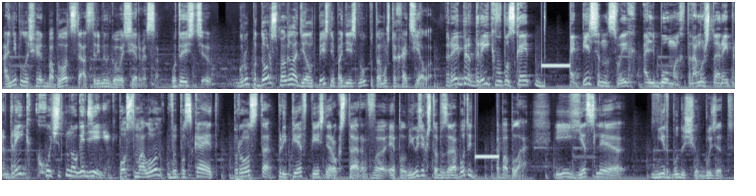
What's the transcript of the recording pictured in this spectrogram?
они получают бабло от, от стримингового сервиса. Вот, то есть, э, группа Дор смогла делать песни по 10 минут, потому что хотела. Рэпер Дрейк выпускает песен на своих альбомах, потому что рэпер Дрейк хочет много денег. Пост Малон выпускает просто припев песни Rockstar в Apple Music, чтобы заработать бабла. И если мир будущего будет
